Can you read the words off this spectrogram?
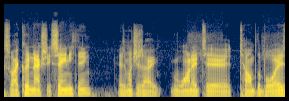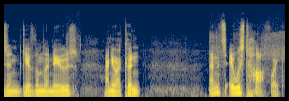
so i couldn't actually say anything. As much as i wanted to tell the boys and give them the news i knew i couldn't. And it's it was tough. Like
